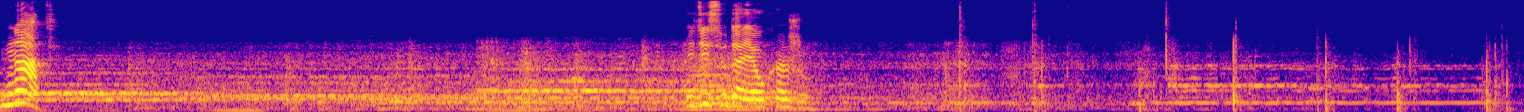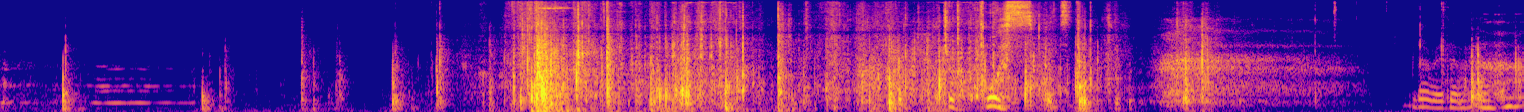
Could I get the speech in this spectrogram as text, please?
Игнат! Иди сюда, я ухожу. Господи. Давай, давай, ага.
